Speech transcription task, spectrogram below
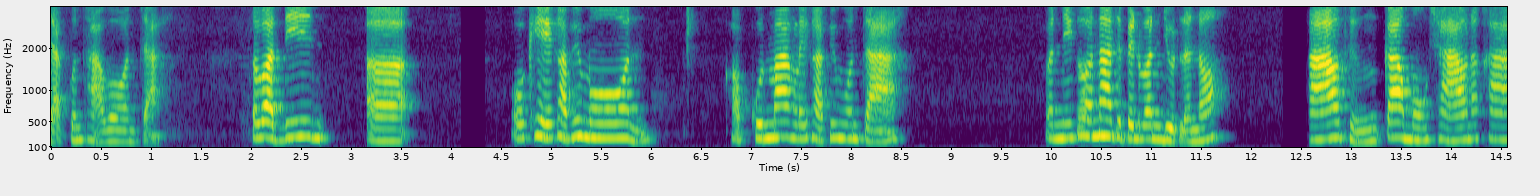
จากคุณถาวรจ้ะสวัสดีเอ่อโอเคค่ะพี่มนขอบคุณมากเลยค่ะพี่มนจ๋าวันนี้ก็น่าจะเป็นวันหยุดแล้วเนาะเช้าถึงเก้าโมงเช้านะคะ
